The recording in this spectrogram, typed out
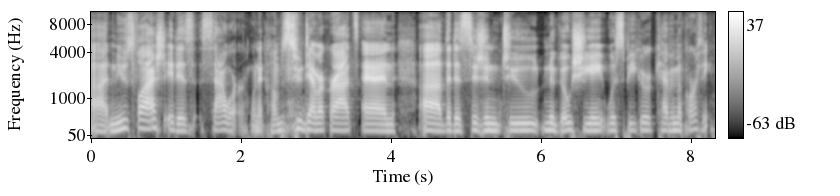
Uh, newsflash, it is sour when it comes to Democrats and uh, the decision to negotiate with Speaker Kevin McCarthy.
